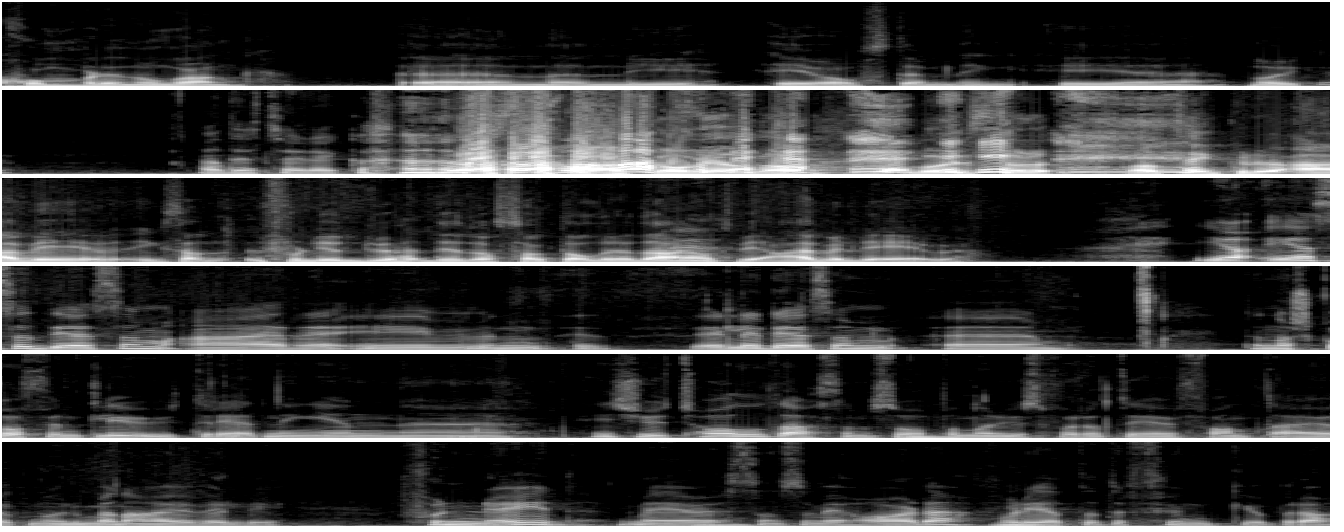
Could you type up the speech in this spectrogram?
Kommer det noen gang en, en ny EU-avstemning i uh, Norge? Ja, det tør jeg ikke Kom igjen, nå! Hva tenker du? Er vi ikke sant? For det du, det du har sagt allerede, er at vi er veldig EU. Ja, ja så det som er Eller det som eh, den norske offentlige utredningen eh, i 2012 da, som så på mm. Norges forhold til EU, fant, er jo at nordmenn er jo veldig fornøyd med mm. sånn som vi har det. Fordi mm. at det funker jo bra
